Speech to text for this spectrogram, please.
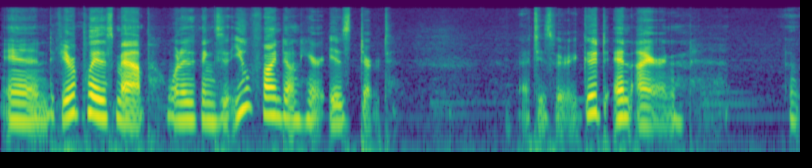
And if you ever play this map, one of the things that you'll find down here is dirt. That is very good. And iron. Oh,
